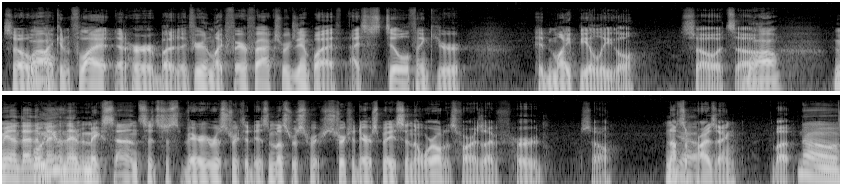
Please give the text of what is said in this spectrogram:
So Wow. I can fly it at her, but if you're in like Fairfax, for example, I I still think you're it might be illegal. So it's uh, Wow. I mean, that, Well, ma- you- that makes sense. It's just very restricted. It's the most restri- restricted airspace in the world, as far as I've heard. So, not Yeah. surprising, but No,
